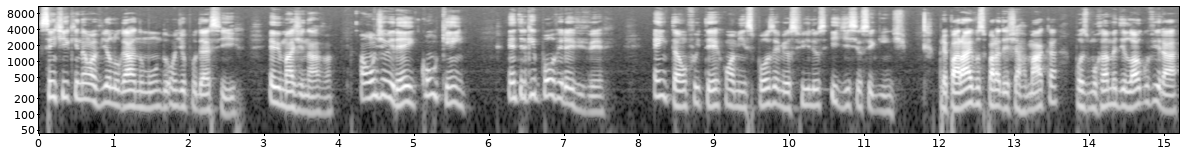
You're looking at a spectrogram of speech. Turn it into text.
senti que não havia lugar no mundo onde eu pudesse ir. Eu imaginava: Aonde eu irei? Com quem? Entre que povo irei viver? Então fui ter com a minha esposa e meus filhos e disse o seguinte: Preparai-vos para deixar Maca, pois Muhammad logo virá,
